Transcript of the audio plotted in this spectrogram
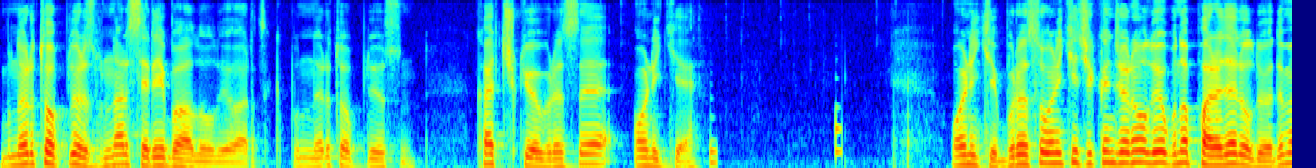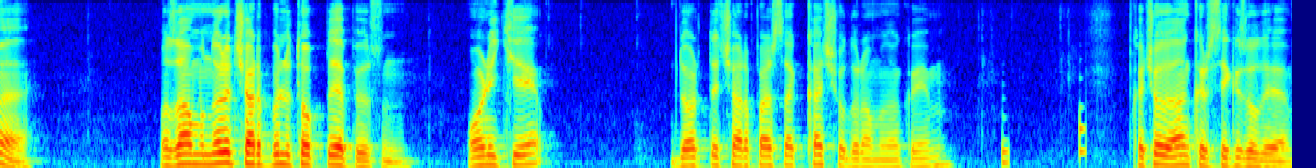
Bunları topluyoruz. Bunlar seri bağlı oluyor artık. Bunları topluyorsun. Kaç çıkıyor burası? 12. 12. Burası 12 çıkınca ne oluyor? Buna paralel oluyor değil mi? O zaman bunları çarp bölü topla yapıyorsun. 12 4 ile çarparsak kaç olur amına koyayım? Kaç oluyor lan? 48 oluyor.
